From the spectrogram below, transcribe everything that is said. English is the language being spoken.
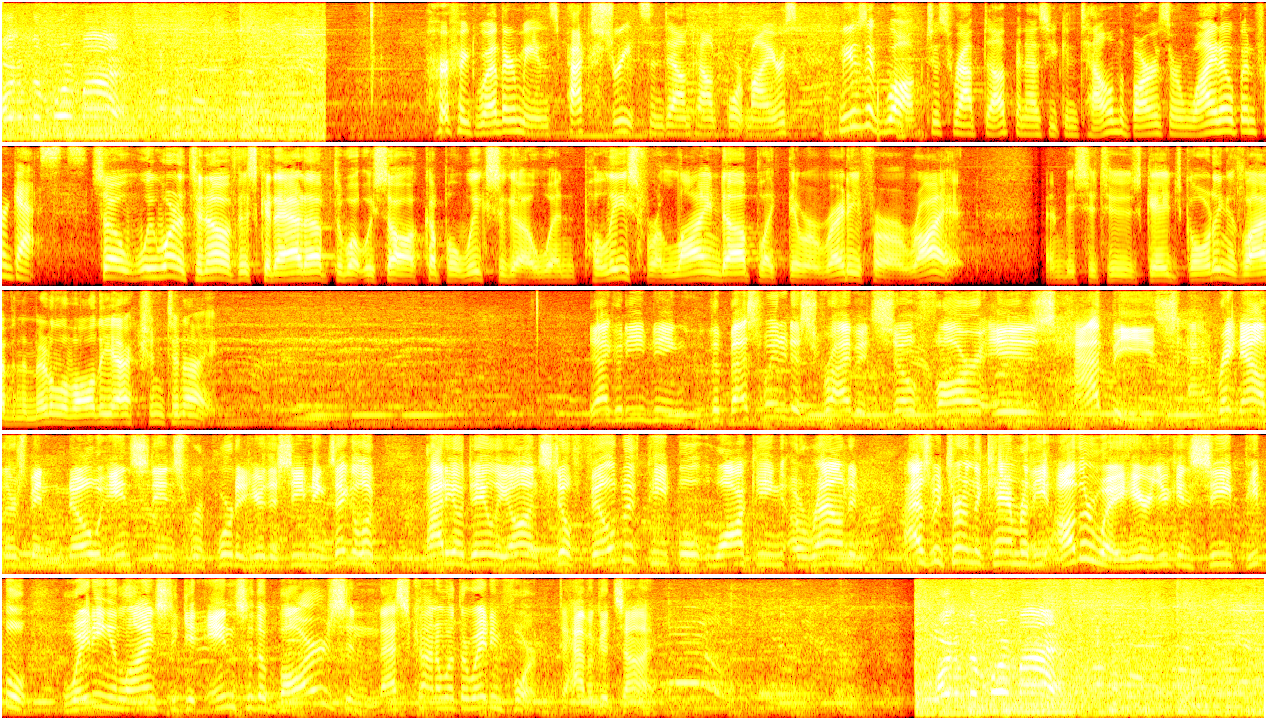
Welcome to Fort Myers. Perfect weather means packed streets in downtown Fort Myers. Music Walk just wrapped up, and as you can tell, the bars are wide open for guests. So we wanted to know if this could add up to what we saw a couple weeks ago when police were lined up like they were ready for a riot. NBC2's Gage Goulding is live in the middle of all the action tonight. Yeah, good evening. The best way to describe it so far is happy. Right now, there's been no incidents reported here this evening. Take a look. Patio de Leon still filled with people walking around. And as we turn the camera the other way here, you can see people waiting in lines to get into the bars. And that's kind of what they're waiting for, to have a good time. Welcome to Fort Myers.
